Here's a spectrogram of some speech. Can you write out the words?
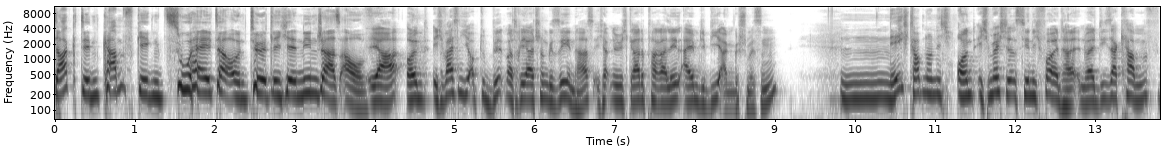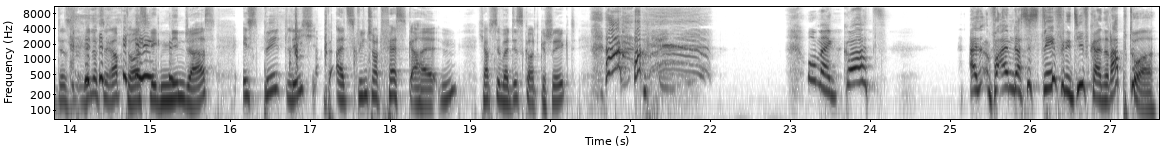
Duck den Kampf gegen Zuhälter und tödliche Ninjas auf. Ja, und ich weiß nicht, ob du Bildmaterial schon gesehen hast. Ich habe nämlich gerade parallel IMDb angeschmissen. Nee, ich glaube noch nicht. Und ich möchte es hier nicht vorenthalten, weil dieser Kampf des Velociraptors gegen Ninjas ist bildlich als Screenshot festgehalten. Ich habe es über Discord geschickt. Oh mein Gott. Also vor allem, das ist definitiv kein Raptor.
